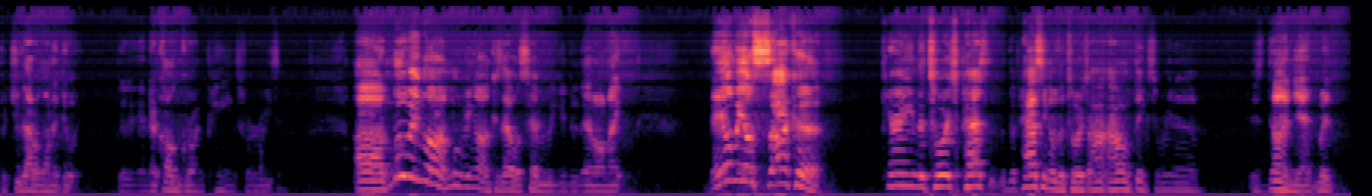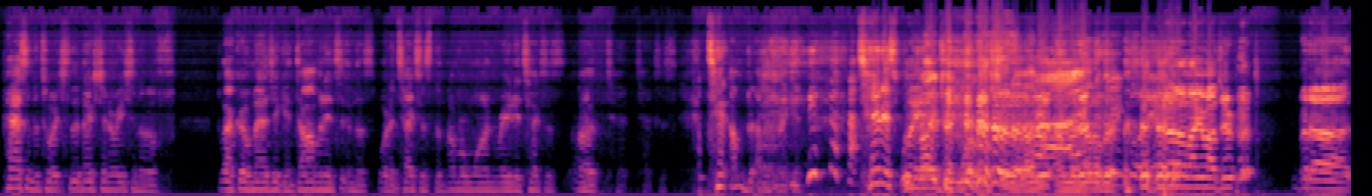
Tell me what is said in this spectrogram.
but you gotta want to do it. And they're called growing pains for a reason. Uh, moving on, moving on, because that was heavy. We could do that all night. Naomi Osaka carrying the torch, pass the passing of the torch. I, I don't think Serena is done yet, but passing the torch to the next generation of Black Girl Magic and dominance in the sport of Texas, the number one rated Texas, uh, te- Texas, ten, I'm, I'm drinking tennis we player. probably drink more than we should have. I'm, I'm a little bit. Drink you know, like about you. But uh,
